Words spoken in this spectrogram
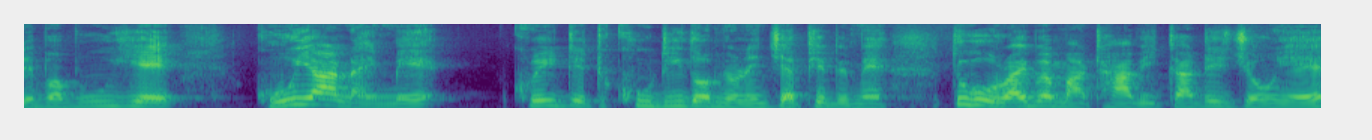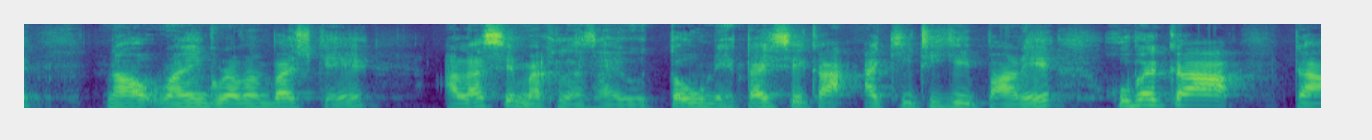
Liverpool ရဲ့ဂိုးရနိုင်မဲ့ credit တစ်ခုတည်းသောမျှော်လင့်ချက်ဖြစ်ပေမဲ့သူ့ကို right back မှာထားပြီး Curtis Jones ရဲ့နောက် Ryan Gravenberch က အလက်စစ်မကလဆာကိုတုံးတယ်တိုက်စစ်ကအကီတီကေပါတယ်ဟိုဘက်ကဒါ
